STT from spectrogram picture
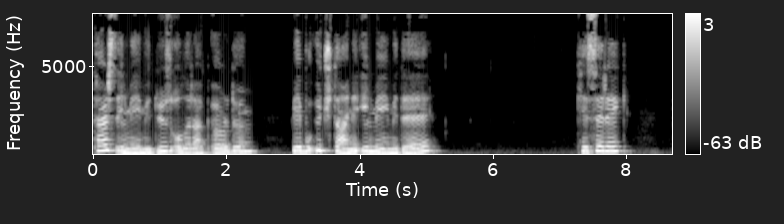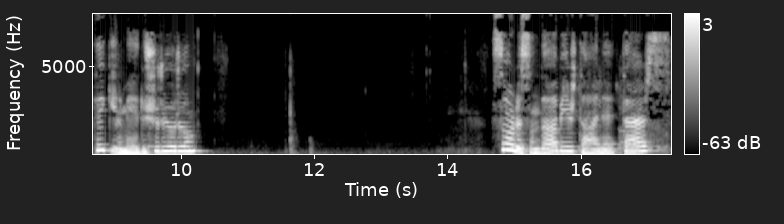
Ters ilmeğimi düz olarak ördüm ve bu üç tane ilmeğimi de keserek tek ilmeğe düşürüyorum. Sonrasında bir tane ters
